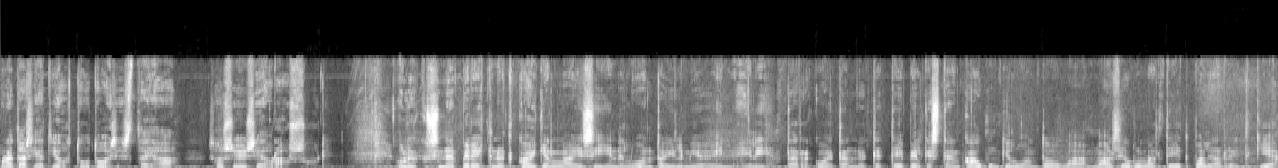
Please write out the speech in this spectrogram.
monet asiat johtuu toisista ja se on syy-seuraussuhde. Oletko sinä perehtynyt kaikenlaisiin luontoilmiöihin, eli tarkoitan nyt, että ei pelkästään kaupunkiluontoa, vaan maaseudulla teet paljon retkiä,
